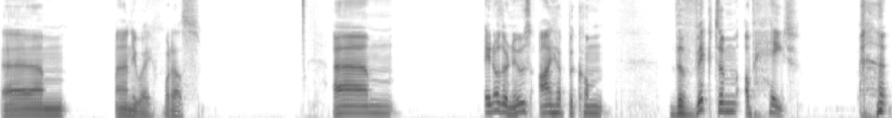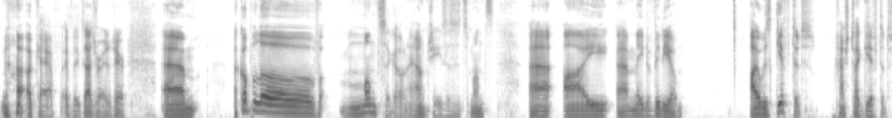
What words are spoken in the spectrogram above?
Um. Anyway, what else? Um. In other news, I have become the victim of hate. okay, I've, I've, exaggerated here. Um, a couple of months ago now, Jesus, it's months uh, I uh, made a video. I was gifted, hashtag gifted,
